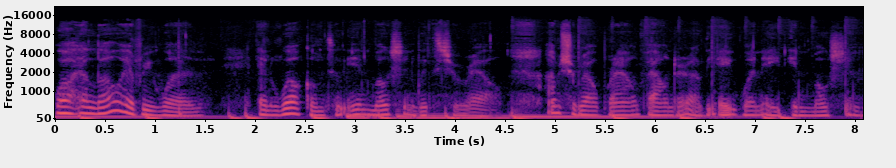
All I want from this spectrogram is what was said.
Well, hello everyone, and welcome to In Motion with Sherelle. I'm Sherelle Brown, founder of the 818 In Motion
